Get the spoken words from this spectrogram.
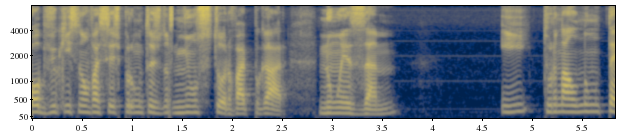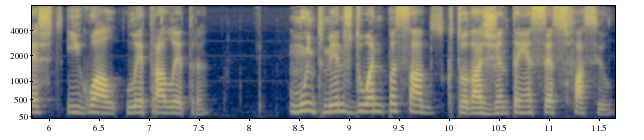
Óbvio que isso não vai ser as perguntas de nenhum setor. Vai pegar num exame e torná-lo num teste igual, letra a letra. Muito menos do ano passado, que toda a gente tem acesso fácil.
